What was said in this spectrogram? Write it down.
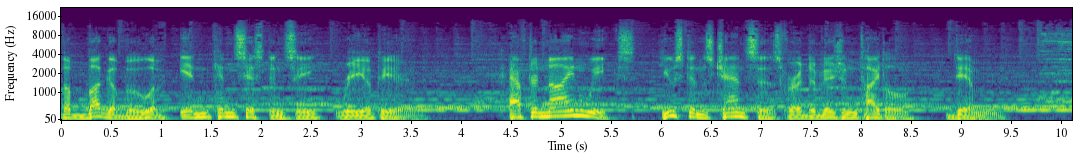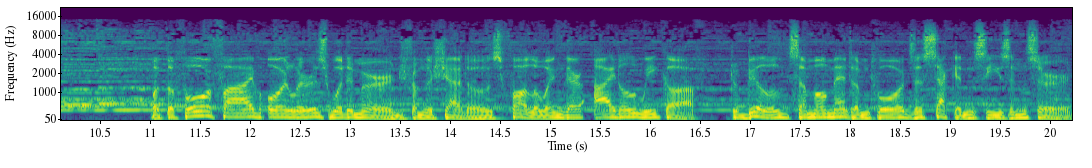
the bugaboo of inconsistency reappeared. After nine weeks, Houston's chances for a division title dimmed. But the 4-5 Oilers would emerge from the shadows following their idle week off to build some momentum towards a second season surge.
